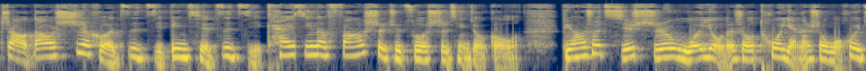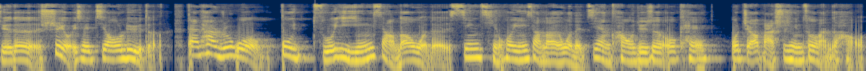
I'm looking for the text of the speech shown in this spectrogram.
找到适合自己并且自己开心的方式去做事情就够了。比方说，其实我有的时候拖延的时候，我会觉得是有一些焦虑的。但它如果不足以影响到我的心情或影响到我的健康，我就觉得 OK，我只要把事情做完就好了。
